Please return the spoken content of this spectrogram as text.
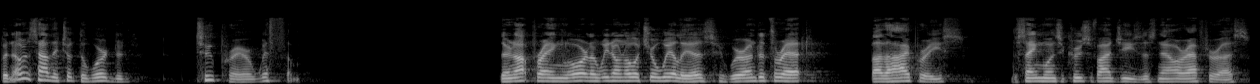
But notice how they took the word to, prayer with them. They're not praying, Lord, we don't know what your will is. We're under threat by the high priest. The same ones who crucified Jesus now are after us.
